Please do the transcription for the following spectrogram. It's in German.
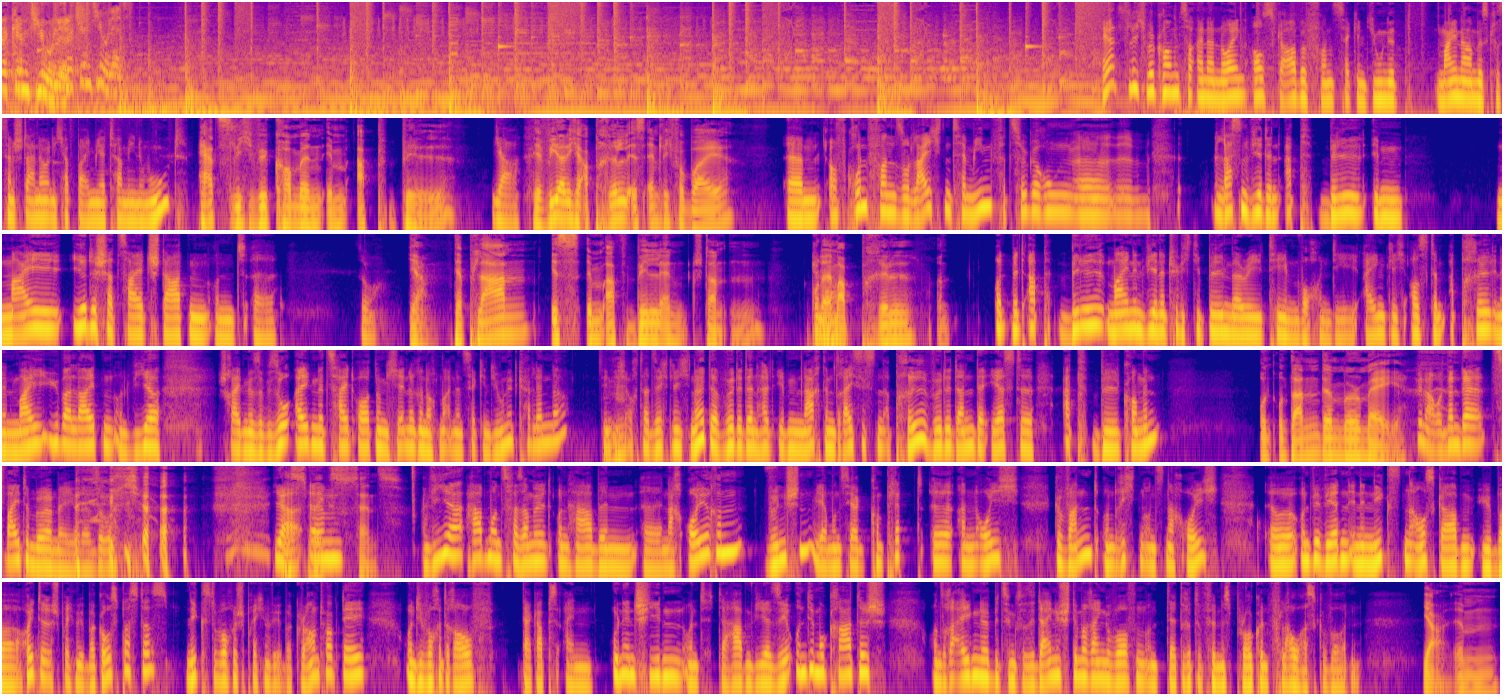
Second Unit. Second Unit. Herzlich willkommen zu einer neuen Ausgabe von Second Unit. Mein Name ist Christian Steiner und ich habe bei mir Tamino Mut. Herzlich willkommen im April. Ja, Der widerliche April ist endlich vorbei. ähm, aufgrund von so leichten Terminverzögerungen äh, äh, lassen wir den Abbill im Mai irdischer Zeit starten und äh, so. Ja, der Plan ist im April entstanden. Oder Genau. im April. Und Und mit Abbill meinen wir natürlich die Bill Murray Themenwochen, die eigentlich aus dem April in den Mai überleiten und wir schreiben ja sowieso eigene Zeitordnung. Ich erinnere nochmal an den Second Unit Kalender, den Mhm. ich auch tatsächlich, ne, da würde dann halt eben nach dem 30. April würde dann der erste Abbill kommen. Und, und dann der Mermaid. Genau, und dann der zweite Mermaid oder so. ja, das ähm, makes sense. wir haben uns versammelt und haben äh, nach euren Wünschen, wir haben uns ja komplett äh, an euch gewandt und richten uns nach euch. Äh, und wir werden in den nächsten Ausgaben über, heute sprechen wir über Ghostbusters, nächste Woche sprechen wir über Groundhog Day und die Woche drauf, da gab es ein Unentschieden und da haben wir sehr undemokratisch unsere eigene beziehungsweise deine Stimme reingeworfen und der dritte Film ist Broken Flowers geworden. Ja, ähm,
